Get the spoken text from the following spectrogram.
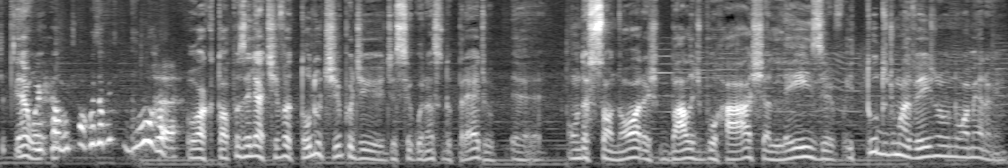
Tipo, É, foi o- realmente uma coisa muito burra. O Octopus ele ativa todo tipo de, de segurança do prédio, é, ondas sonoras, bala de borracha, laser e tudo de uma vez no, no Homem-Aranha.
